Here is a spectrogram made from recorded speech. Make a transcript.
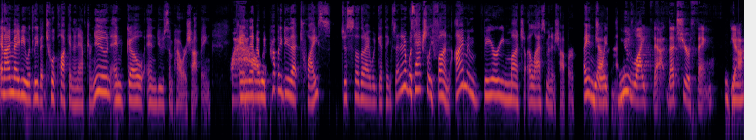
And I maybe would leave at two o'clock in an afternoon and go and do some power shopping. Wow. And then I would probably do that twice just so that I would get things done. And it was actually fun. I'm very much a last minute shopper. I enjoy yeah, that. you like that. That's your thing. Yeah.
